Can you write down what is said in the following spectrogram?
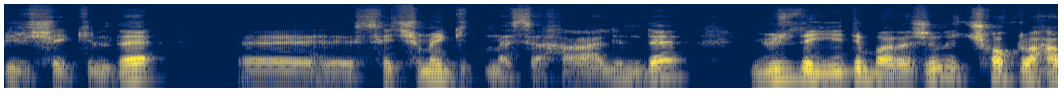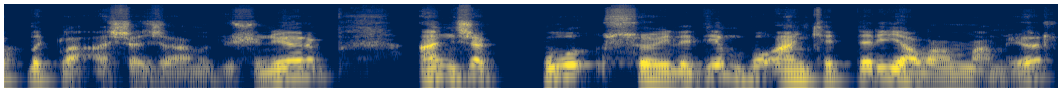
bir şekilde e, seçime gitmesi halinde yüzde yedi barajını çok rahatlıkla aşacağını düşünüyorum. Ancak bu söylediğim bu anketleri yalanlamıyor.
